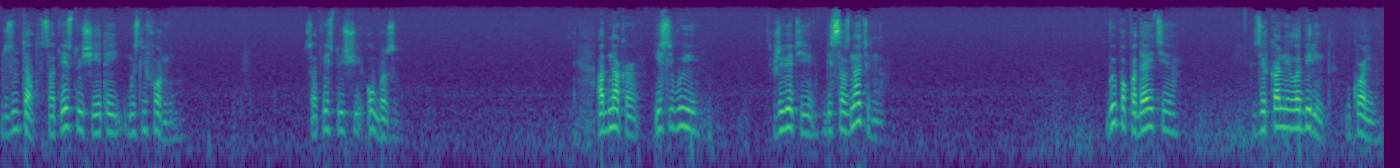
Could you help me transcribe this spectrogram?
результат, соответствующий этой мыслеформе, соответствующий образу. Однако, если вы живете бессознательно, вы попадаете в зеркальный лабиринт, буквально –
